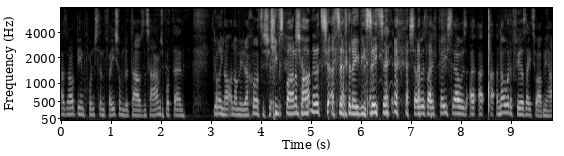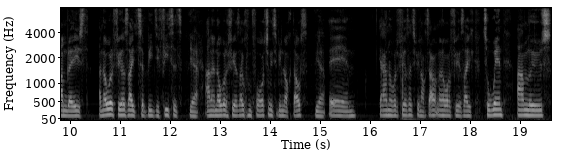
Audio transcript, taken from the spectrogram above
I don't know, being punched in the face hundred thousand times, but then You're like nothing on my record to. Chief sparring show- partner at, at Sefton ABC. So it was like basically I was I, I, I know what it feels like to have my hand raised. I know what it feels like to be defeated, yeah, and I know what it feels like, unfortunately, to be knocked out. yeah. Um, yeah, I know what it feels like to be knocked out, and I know what it feels like to win and lose.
